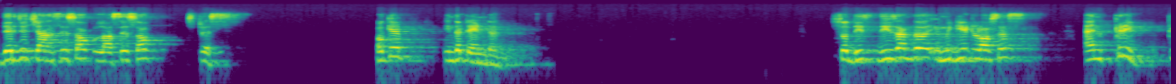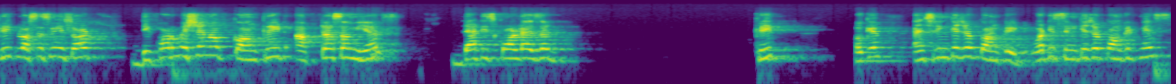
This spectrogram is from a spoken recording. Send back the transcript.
देर इज अ चान्सेस ऑफ लॉसेस ऑफ स्ट्रेस okay in the tendon so this these are the immediate losses and creep creep losses means what deformation of concrete after some years that is called as a creep okay and shrinkage of concrete what is shrinkage of concrete means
